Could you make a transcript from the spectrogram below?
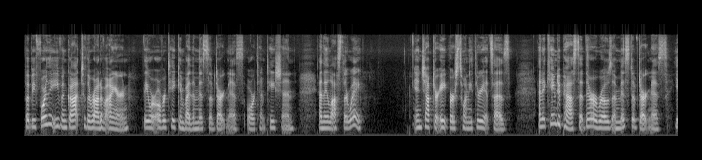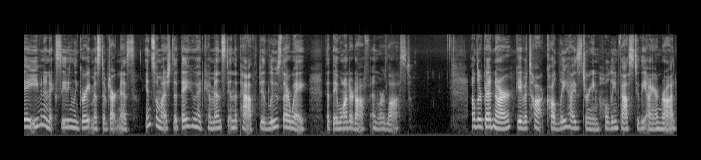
But before they even got to the rod of iron, they were overtaken by the mists of darkness or temptation, and they lost their way. In chapter 8, verse 23, it says, And it came to pass that there arose a mist of darkness, yea, even an exceedingly great mist of darkness, insomuch that they who had commenced in the path did lose their way, that they wandered off and were lost. Elder Bednar gave a talk called Lehi's Dream, Holding Fast to the Iron Rod,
